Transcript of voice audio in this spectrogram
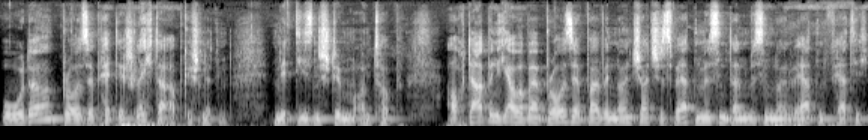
oder Brosep hätte schlechter abgeschnitten mit diesen Stimmen on top. Auch da bin ich aber bei Brosep, weil wir neun Judges werten müssen, dann müssen neun werten. Fertig.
